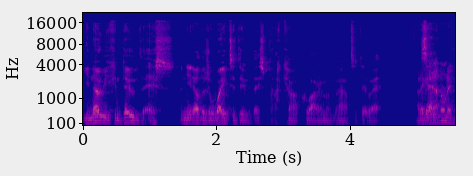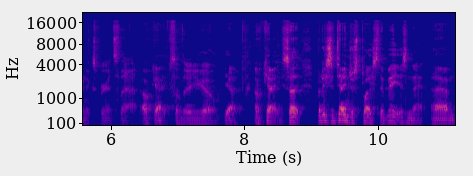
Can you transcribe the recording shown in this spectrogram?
you know, you can do this, and you know, there's a way to do this, but I can't quite remember how to do it. And again, See, I don't even experience that. Okay. So there you go. Yeah. Okay. So, but it's a dangerous place to be, isn't it? Um,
